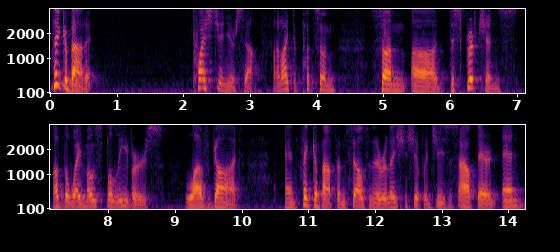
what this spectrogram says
Think about it. Question yourself. I'd like to put some, some uh, descriptions of the way most believers love God and think about themselves and their relationship with Jesus out there and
